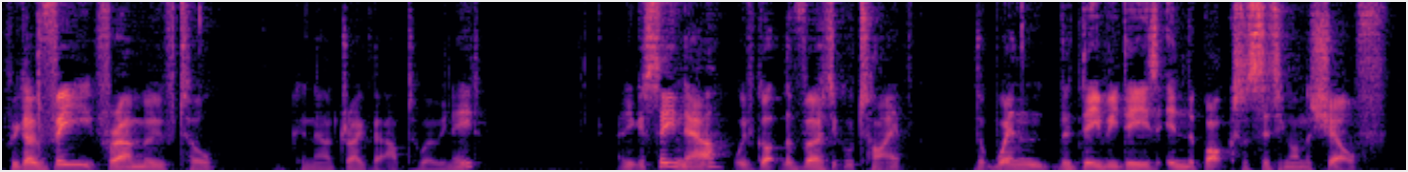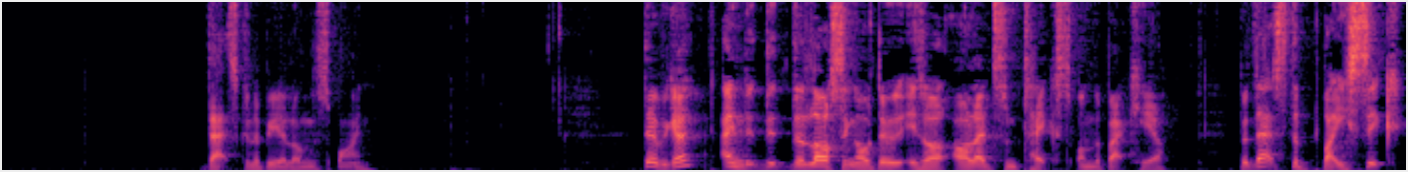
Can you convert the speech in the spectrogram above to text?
If we go V for our move tool, we can now drag that up to where we need. And you can see now we've got the vertical type that when the DVDs in the box are sitting on the shelf, that's going to be along the spine. There we go. And the, the last thing I'll do is I'll, I'll, add some text on the back here. But that's the basic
